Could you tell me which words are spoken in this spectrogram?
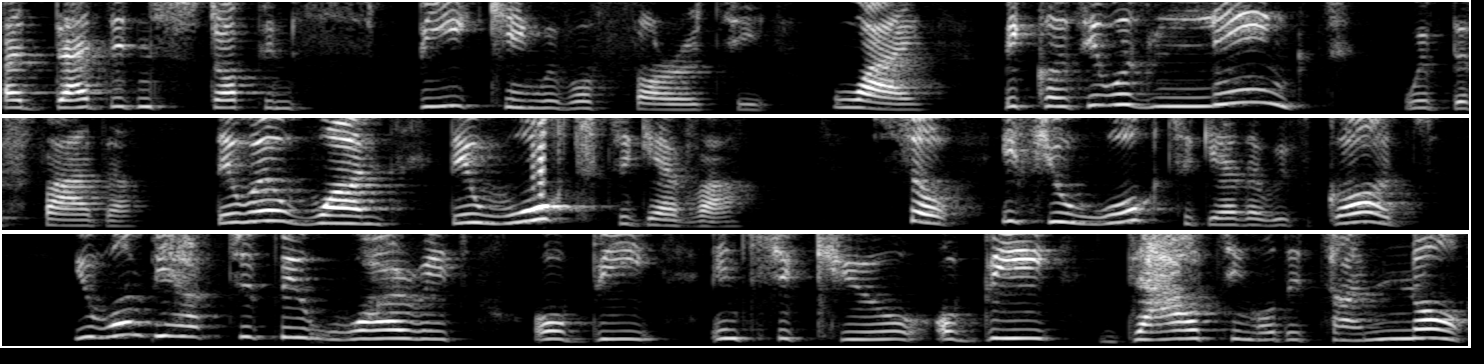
but that didn't stop him speaking with authority. Why? Because he was linked with the Father. They were one, they walked together. So, if you walk together with God, you won't be have to be worried or be insecure or be doubting all the time. No,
